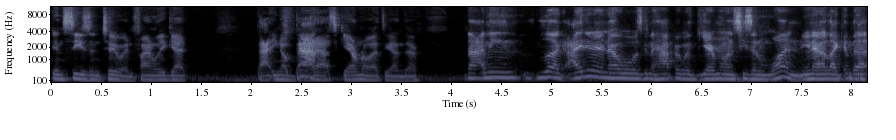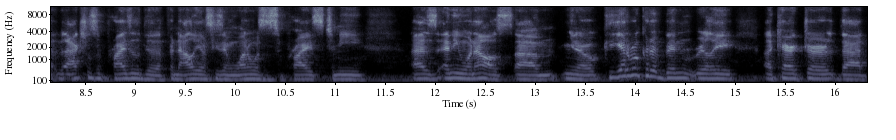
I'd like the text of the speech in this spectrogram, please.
in season two and finally get that you know badass Guillermo at the end there? I mean, look, I didn't know what was going to happen with Guillermo in season one. You know, like the, the actual surprise of the finale of season one was a surprise to me as anyone else. Um, you know, Guillermo could have been really a character that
